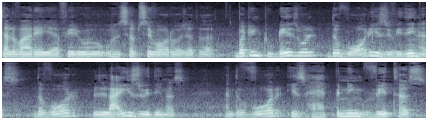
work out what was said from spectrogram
तलवारें या फिर उन सबसे वॉर हो जाता था। But in today's world the war is within us the war lies within us and the war is happening with us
